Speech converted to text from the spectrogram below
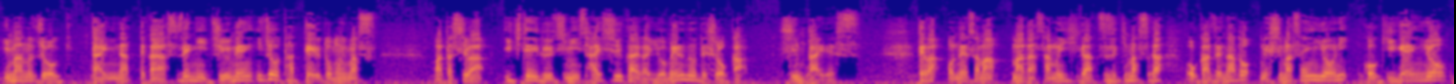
今の状態になってからすでに10年以上経っていると思います。私は生きているうちに最終回が読めるのでしょうか？心配です。では、お姉様、まだ寒い日が続きますが、お風邪など召しませんようにごきげんよう。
